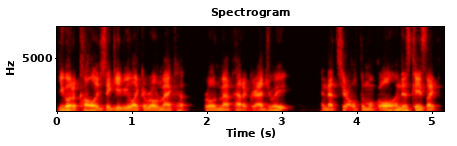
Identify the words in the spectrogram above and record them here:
You go to college, they give you like a roadmap roadmap how to graduate, and that's your ultimate goal. In this case, like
